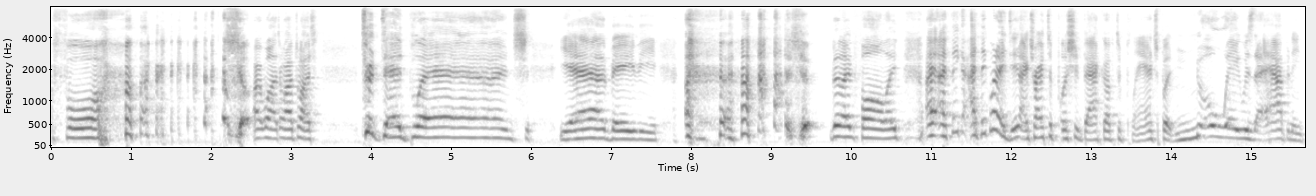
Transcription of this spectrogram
four. All right, watch, watch, watch. To dead planche. Yeah, baby. then I'd fall. Like I, I think I think what I did, I tried to push it back up to planche, but no way was that happening.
